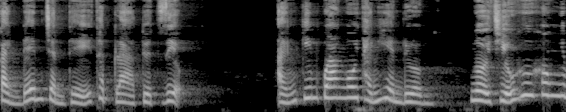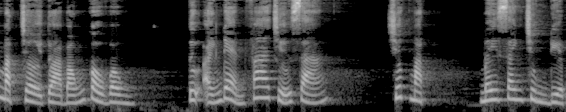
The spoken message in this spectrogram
Cảnh đêm trần thế thật là tuyệt diệu. Ánh kim quang ngôi thánh hiền đường, ngời chiếu hư không như mặt trời tỏa bóng cầu vồng, tự ánh đèn pha chiếu sáng. Trước mặt, mây xanh trùng điệp,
